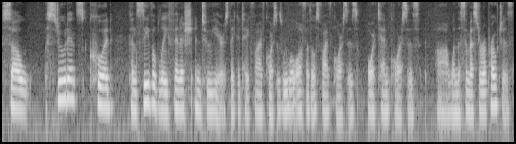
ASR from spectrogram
So students could conceivably finish in two years. They could take five courses. We will offer those five courses or 10 courses uh, when the semester approaches.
